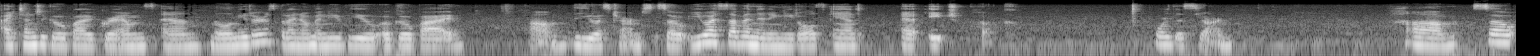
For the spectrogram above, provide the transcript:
I tend to go by grams and millimeters, but I know many of you go by um, the US terms. So US 7 knitting needles and at H hook for this yarn. Um, so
